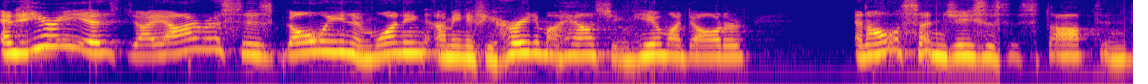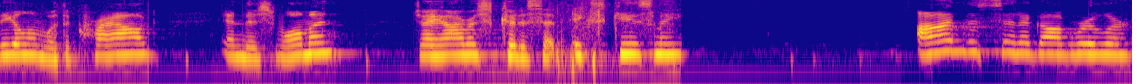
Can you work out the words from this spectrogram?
And here he is. Jairus is going and wanting. I mean, if you hurry to my house, you can heal my daughter. And all of a sudden, Jesus has stopped and dealing with a crowd and this woman. Jairus could have said, Excuse me, I'm the synagogue ruler.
